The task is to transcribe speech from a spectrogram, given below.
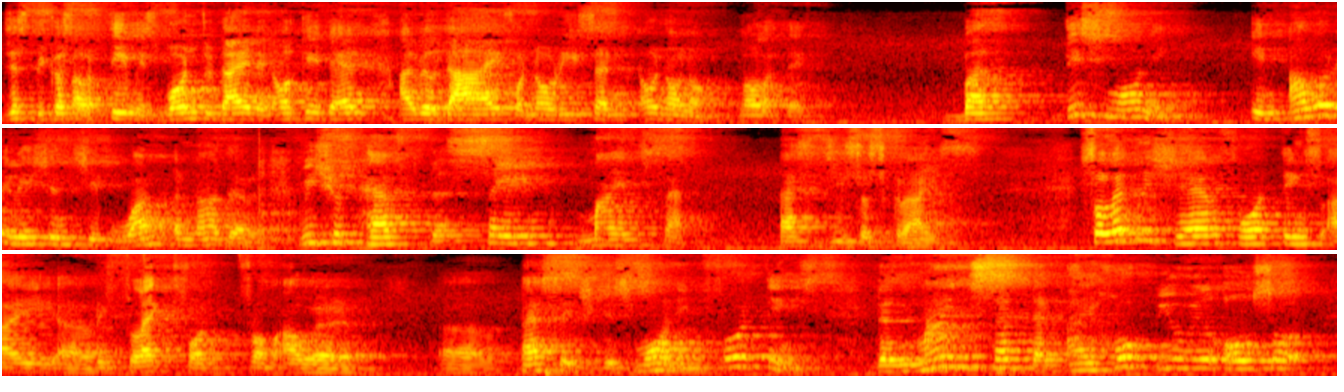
Just because our team is born to die, then okay, then I will die for no reason. Oh no, no, no like that. But this morning, in our relationship one another, we should have the same mindset as Jesus Christ. So let me share four things I uh, reflect from from our uh, passage this morning, four things. The mindset that I hope you will also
